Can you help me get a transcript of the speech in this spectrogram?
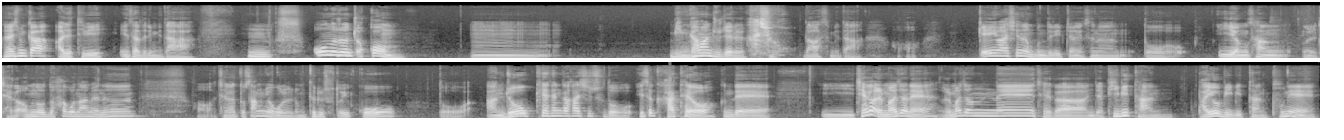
안녕하십니까? 아재TV 인사드립니다. 음, 오늘은 조금 음, 민감한 주제를 가지고 나왔습니다. 어, 게임 하시는 분들 입장에서는 또 이 영상을 제가 업로드하고 나면은 어, 제가 또 쌍욕을 좀 들을 수도 있고 또 안 좋게 생각하실 수도 있을 것 같아요. 근데 이 제가 얼마 전에 얼마 전에 제가 이제 비비탄 바이오 비비탄 분해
